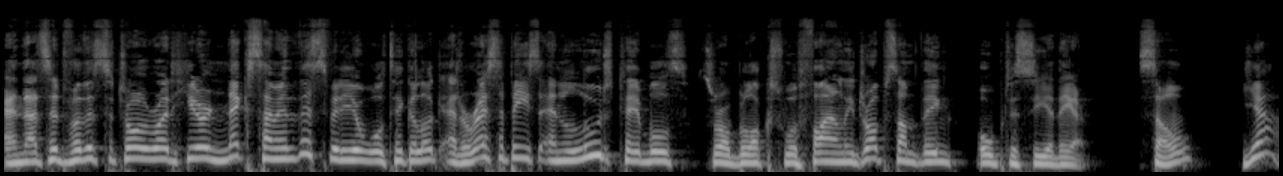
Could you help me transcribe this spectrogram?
And that's it for this tutorial right here. Next time in this video, we'll take a look at recipes and loot tables, so our blocks will finally drop something. Hope to see you there. So, yeah.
